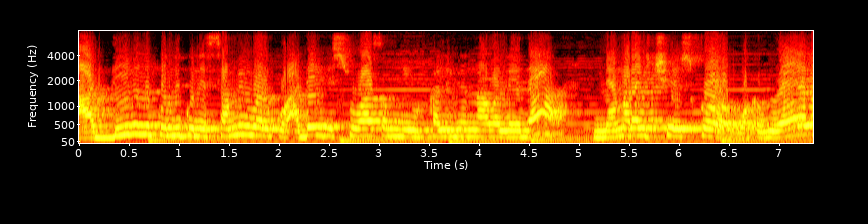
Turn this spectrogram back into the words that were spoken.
ఆ దీవెని పొందుకునే సమయం వరకు అదే విశ్వాసం నీవు కలిగి ఉన్నావా లేదా మెమరైజ్ చేసుకో. ఒకవేళ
